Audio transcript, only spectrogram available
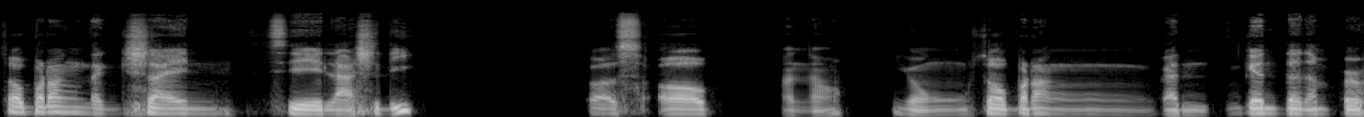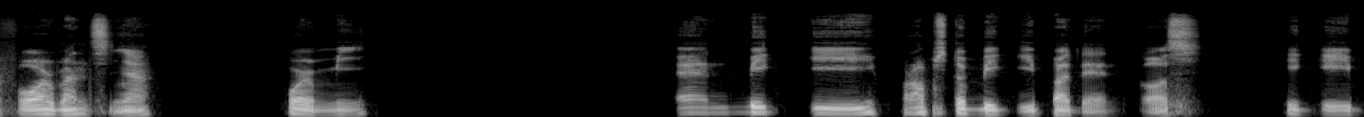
Sobrang nag-shine si Lashley because of, ano, yung sobrang gan- ganda ng performance niya for me. And Big E, props to Big E pa din because he gave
